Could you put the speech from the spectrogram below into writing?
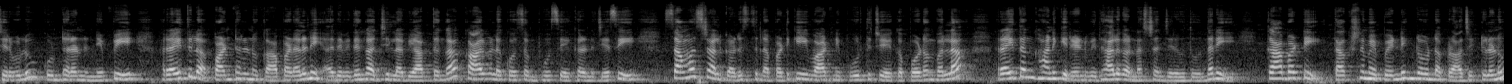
చెరువులు కుంటలను నింపి రైతుల పంటలను కాపాడాలని అదేవిధంగా జిల్లా వ్యాప్తంగా కాల్వల కోసం భూసేకరణ చేసి సంవత్సరాలు గడుస్తున్నప్పటికీ వాటిని పూర్తి చేయకపోవడం వల్ల రైతాంగానికి రెండు విధాలుగా నష్టం జరుగుతుందని. కాబట్టి తక్షణమే పెండింగ్లో ఉన్న ప్రాజెక్టులను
